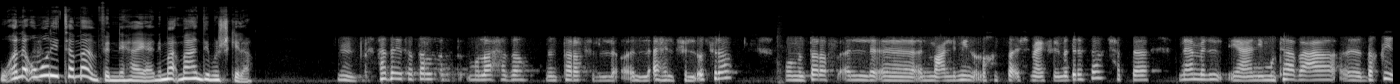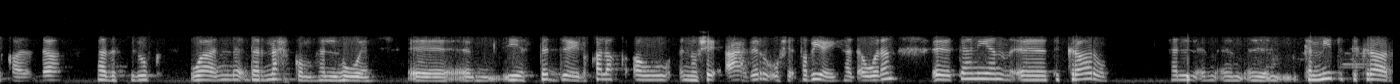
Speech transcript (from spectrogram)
وأنا أموري تمام في النهاية يعني ما, ما عندي مشكلة. هذا يتطلب ملاحظة من طرف الأهل في الأسرة ومن طرف المعلمين والأخصائي الاجتماعي في المدرسة حتى نعمل يعني متابعة دقيقة لهذا السلوك ونقدر نحكم هل هو يستدعي القلق أو إنه شيء عابر وشيء طبيعي هذا اولا. ثانيا تكراره. هل كمية التكرار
